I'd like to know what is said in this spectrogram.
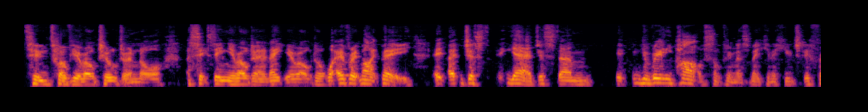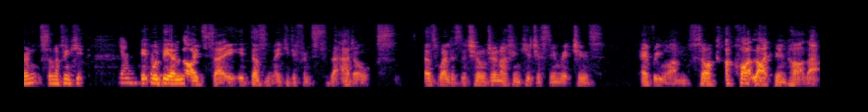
two 12 year old children or a 16 year old and an eight year old or whatever it might be it, it just yeah just um it, you're really part of something that's making a huge difference and i think it yeah. it would be a lie to say it doesn't make a difference to the adults as well as the children i think it just enriches everyone so I, I quite like being part of that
